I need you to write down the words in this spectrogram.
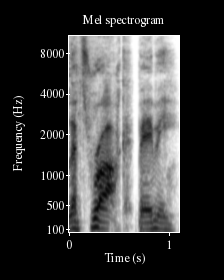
Let's rock, baby.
